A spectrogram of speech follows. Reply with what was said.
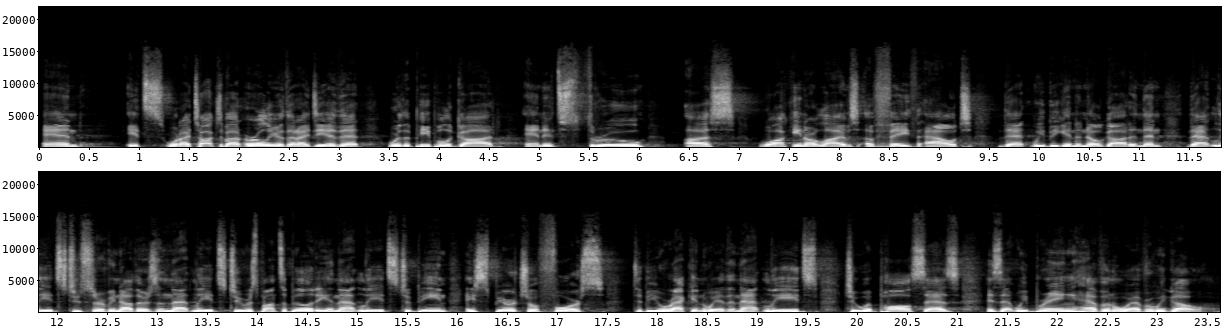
And it's what I talked about earlier that idea that we're the people of God, and it's through us walking our lives of faith out that we begin to know God. And then that leads to serving others, and that leads to responsibility, and that leads to being a spiritual force to be reckoned with. And that leads to what Paul says is that we bring heaven wherever we go.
